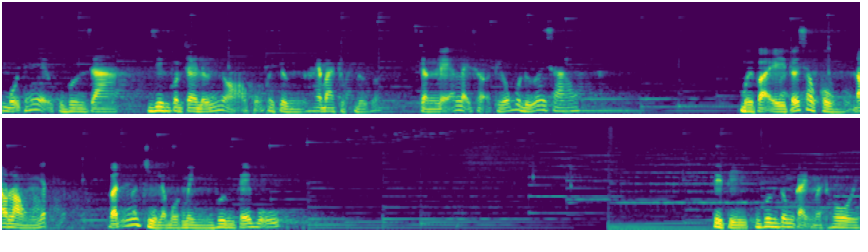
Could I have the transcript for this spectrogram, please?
mỗi thế hệ của vương gia, riêng con trai lớn nhỏ cũng phải chừng hai ba chục đứa. Chẳng lẽ lại sợ thiếu một đứa hay sao? Bởi vậy tới sau cùng đau lòng nhất vẫn chỉ là một mình Vương Tế Vũ. Tỷ tỷ của Vương Tông Cảnh mà thôi.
